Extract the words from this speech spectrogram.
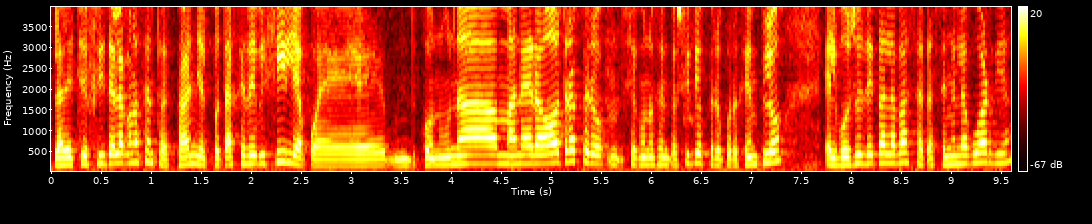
La leche frita la conoces en toda España, el potaje de vigilia, pues con una manera u otra, pero se conoce en todos sitios. Pero, por ejemplo, el bollo de calabaza que hacen en La Guardia,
